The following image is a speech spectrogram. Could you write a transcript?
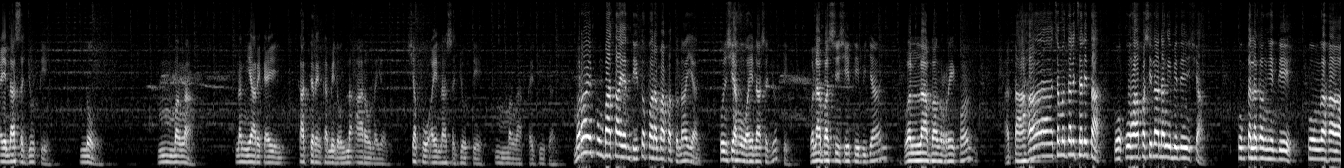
ay nasa duty no mga nangyari kay Catherine Camilo na araw na yon. Siya po ay nasa duty mga kaibigan. Marami pong batayan dito para mapatunayan kung siya ho ay nasa duty. Wala ba CCTV dyan? Wala bang record? At uh, sa madalit salita, kukuha pa sila ng ebidensya kung talagang hindi, kung uh,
